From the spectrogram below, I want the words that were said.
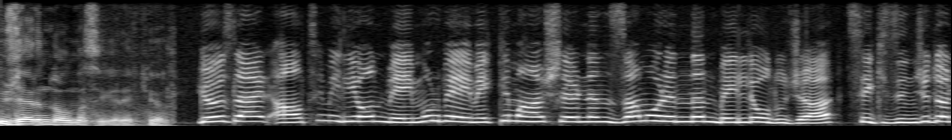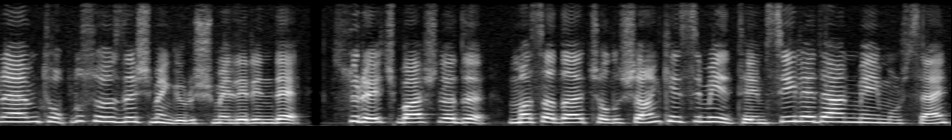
üzerinde olması gerekiyor. Gözler 6 milyon memur ve emekli maaşlarının zam oranının belli olacağı 8. dönem toplu sözleşme görüşmelerinde. Süreç başladı. Masada çalışan kesimi temsil eden memur sen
